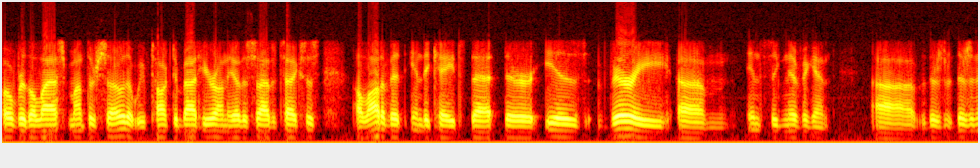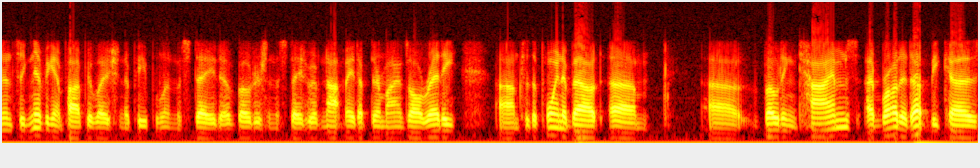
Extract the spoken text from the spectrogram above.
over the last month or so that we've talked about here on the other side of Texas, a lot of it indicates that there is very um, insignificant uh, there's there's an insignificant population of people in the state of voters in the state who have not made up their minds already. Um, to the point about um, uh, voting times, I brought it up because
